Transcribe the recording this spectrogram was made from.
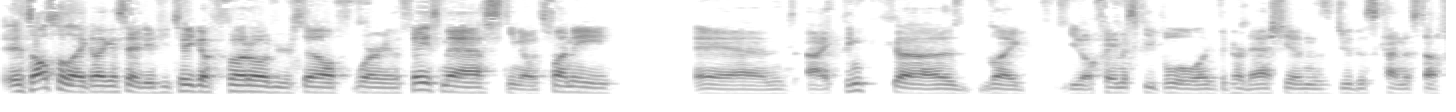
it's also like, like I said, if you take a photo of yourself wearing the face mask, you know, it's funny. And I think, uh, like, you know, famous people like the Kardashians do this kind of stuff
